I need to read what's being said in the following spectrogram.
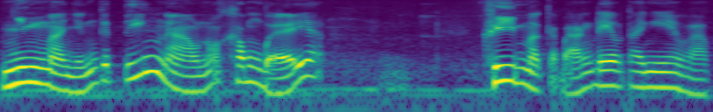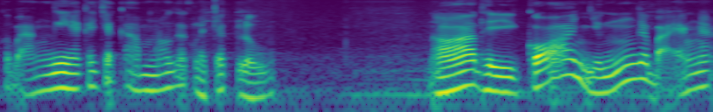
nhưng mà những cái tiếng nào nó không bể á khi mà các bạn đeo tai nghe vào các bạn nghe cái chất âm nó rất là chất lượng. Đó thì có những cái bạn á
